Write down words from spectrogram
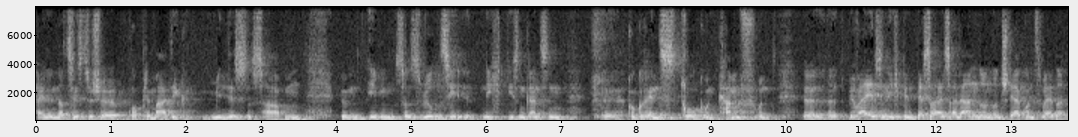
eine narzisstische Problematik mindestens haben. Ähm, eben, sonst würden sie nicht diesen ganzen äh, Konkurrenzdruck und Kampf und äh, beweisen, ich bin besser als alle anderen und stärker und so weiter,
